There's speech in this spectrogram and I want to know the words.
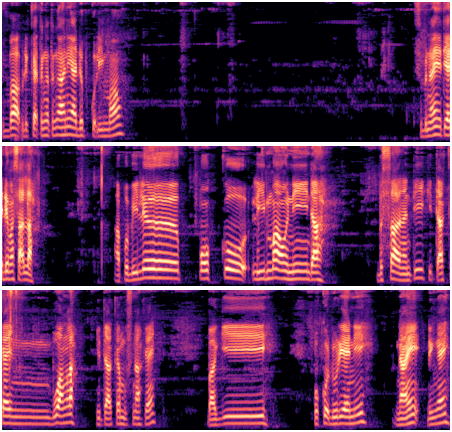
Sebab dekat tengah-tengah ni ada pokok limau. Sebenarnya tiada masalah. Apabila pokok limau ni dah besar nanti kita akan buang lah. Kita akan musnahkan. Bagi pokok durian ni naik dengan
